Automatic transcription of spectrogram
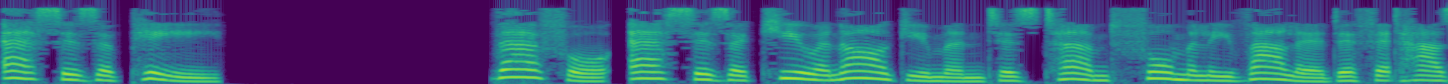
S is a P. Therefore, S is a Q. An argument is termed formally valid if it has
